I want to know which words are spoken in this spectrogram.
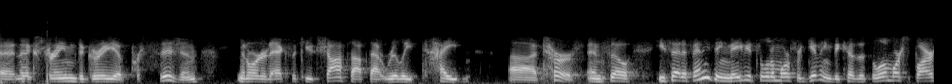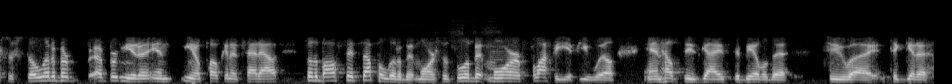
an extreme degree of precision in order to execute shots off that really tight uh, turf. And so he said, if anything, maybe it's a little more forgiving because it's a little more sparse. There's still a little bit of Bermuda in, you know, poking its head out. So the ball sits up a little bit more. So it's a little bit more fluffy, if you will, and helps these guys to be able to to uh, to get a,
